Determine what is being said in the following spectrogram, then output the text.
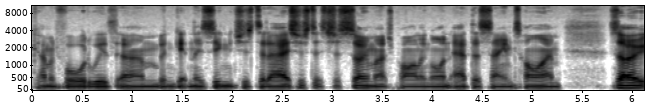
coming forward with um, and getting these signatures today. It's just it's just so much piling on at the same time. So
